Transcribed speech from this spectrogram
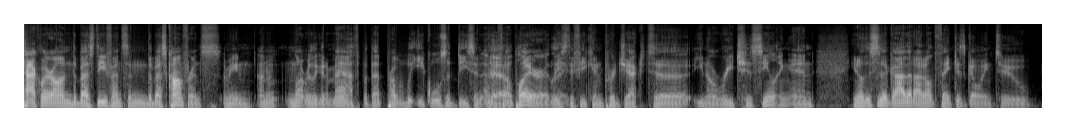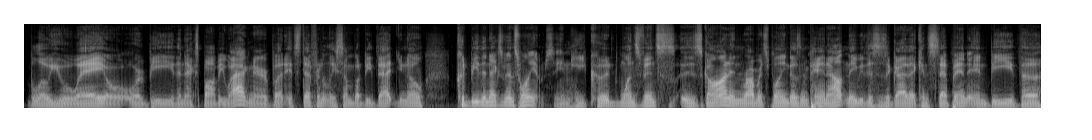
tackler on the best defense in the best conference, I mean, I don't, I'm not really good at math, but that probably equals a decent NFL Yeah. player, at least Right. if he can project to, you know, reach his ceiling. And you know, this is a guy that I don't think is going to blow you away or, or be the next Bobby Wagner, but it's definitely somebody that, you know, could be the next Vince Williams. And he could, once Vince is gone and Robert Spillane doesn't pan out, maybe this is a guy that can step in and be the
